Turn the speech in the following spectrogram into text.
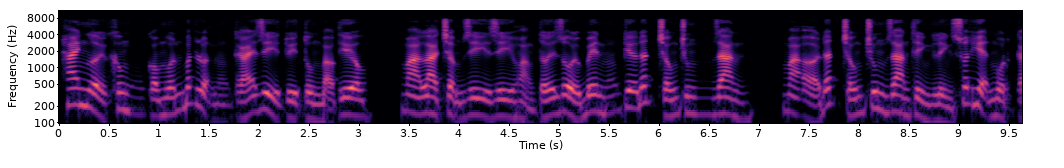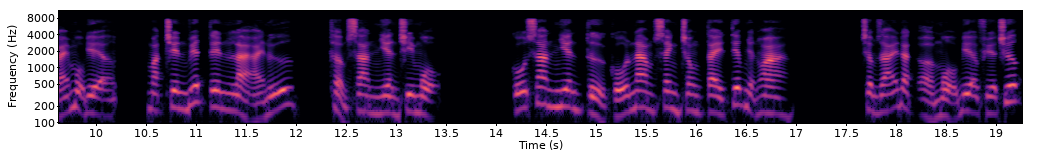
hai người không có muốn bất luận cái gì tùy tùng bảo tiêu, mà là chậm gì gì hoảng tới rồi bên kia đất trống trung gian, mà ở đất trống trung gian thình lình xuất hiện một cái mộ địa, mặt trên viết tên là ái nữ, thẩm san nhiên chi mộ. Cố san nhiên từ cố nam xanh trong tay tiếp nhận hoa. Chậm rãi đặt ở mộ bia phía trước,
